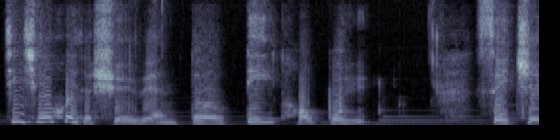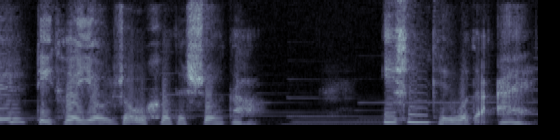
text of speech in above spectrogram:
进修会的学员都低头不语。随之，迪特又柔和地说道：“医生给我的爱，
